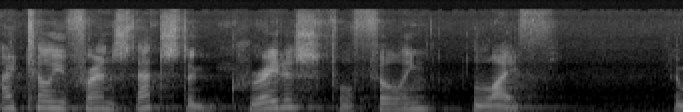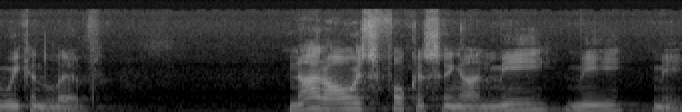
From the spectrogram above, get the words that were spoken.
I tell you, friends, that's the greatest fulfilling life that we can live. Not always focusing on me, me, me.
